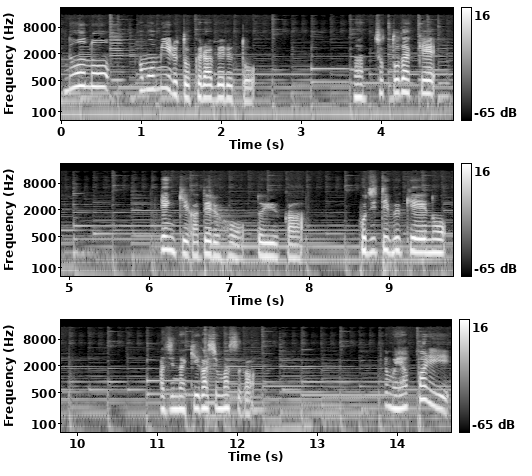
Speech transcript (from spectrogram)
昨日のカモミールと比べると、まあ、ちょっとだけ元気が出る方というか、ポジティブ系の味な気がしますが、でもやっぱり、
